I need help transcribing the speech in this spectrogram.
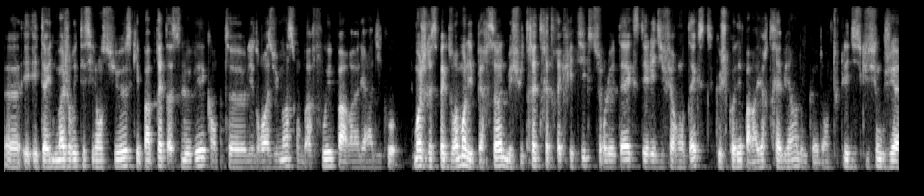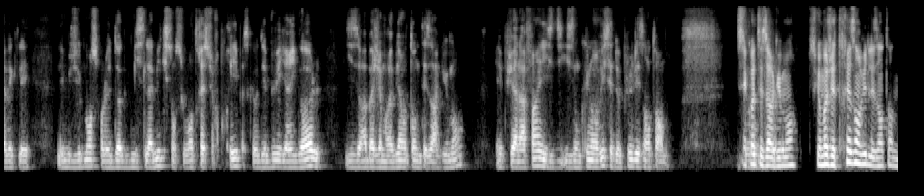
Euh, et tu as une majorité silencieuse qui n'est pas prête à se lever quand euh, les droits humains sont bafoués par les radicaux. Moi, je respecte vraiment les personnes, mais je suis très, très, très critique sur le texte et les différents textes que je connais par ailleurs très bien. Donc, dans toutes les discussions que j'ai avec les, les, musulmans sur le dogme islamique, ils sont souvent très surpris parce qu'au début, ils rigolent, ils disent Ah, bah, j'aimerais bien entendre tes arguments. Et puis à la fin, ils, n'ont qu'une envie, c'est de plus les entendre. C'est quoi tes arguments? Parce que moi, j'ai très envie de les entendre.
